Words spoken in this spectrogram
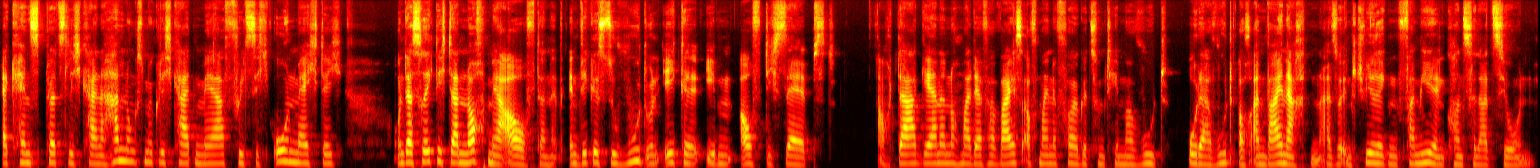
erkennst plötzlich keine Handlungsmöglichkeiten mehr, fühlst dich ohnmächtig und das regt dich dann noch mehr auf. Dann entwickelst du Wut und Ekel eben auf dich selbst. Auch da gerne nochmal der Verweis auf meine Folge zum Thema Wut oder Wut auch an Weihnachten, also in schwierigen Familienkonstellationen.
